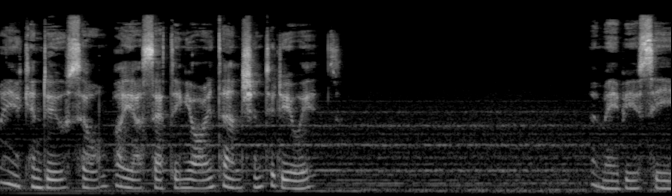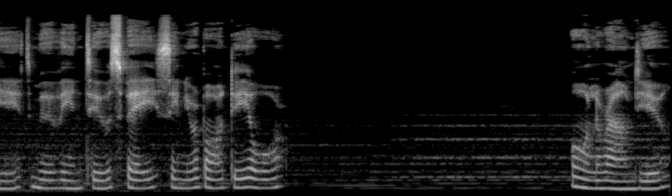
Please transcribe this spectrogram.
And you can do so by setting your intention to do it. And maybe you see it move into a space in your body or all around you.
